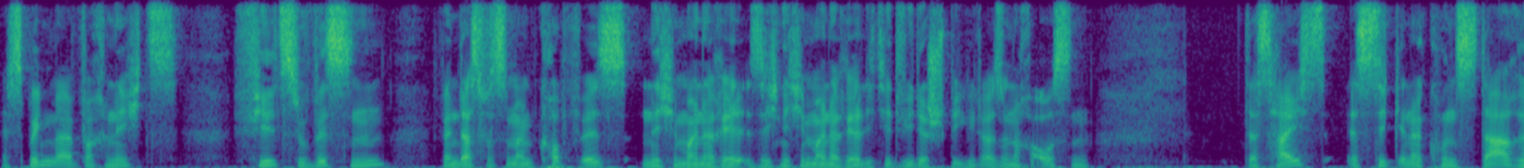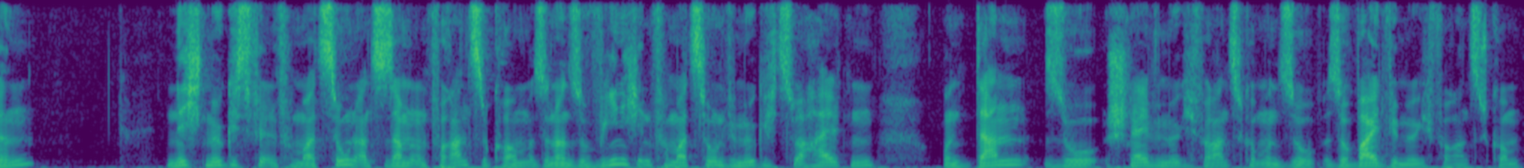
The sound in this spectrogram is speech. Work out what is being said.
Es bringt mir einfach nichts, viel zu wissen, wenn das, was in meinem Kopf ist, nicht in meiner sich nicht in meiner Realität widerspiegelt, also nach außen. Das heißt, es liegt in der Kunst darin, nicht möglichst viel Informationen anzusammeln und voranzukommen, sondern so wenig Informationen wie möglich zu erhalten und dann so schnell wie möglich voranzukommen und so, so weit wie möglich voranzukommen.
